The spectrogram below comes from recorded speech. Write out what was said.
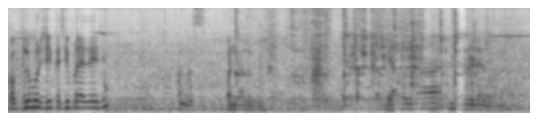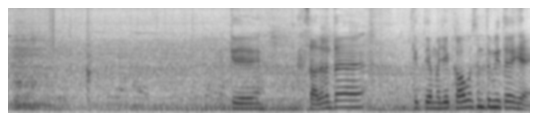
कॉकटेल भुर्जी कशी प्राईज आहे याची? पन्नास. पन्नास रुपये. या बाजूला ओके. साधारणतः किती म्हणजे केव्हापासून तुम्ही इथं हे आहे?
